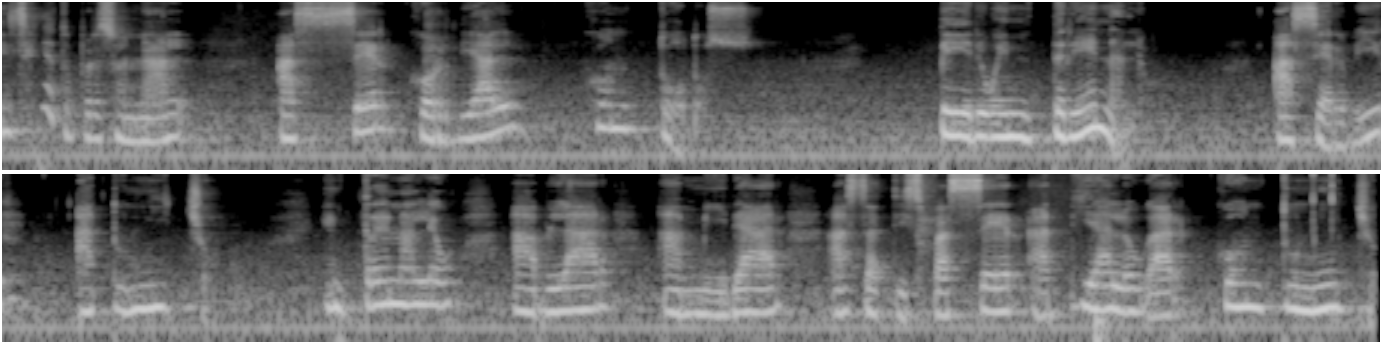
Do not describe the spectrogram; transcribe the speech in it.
enseña a tu personal a ser cordial con todos, pero entrénalo a servir a tu nicho, entrénalo a hablar, a mirar, a satisfacer, a dialogar con tu nicho.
